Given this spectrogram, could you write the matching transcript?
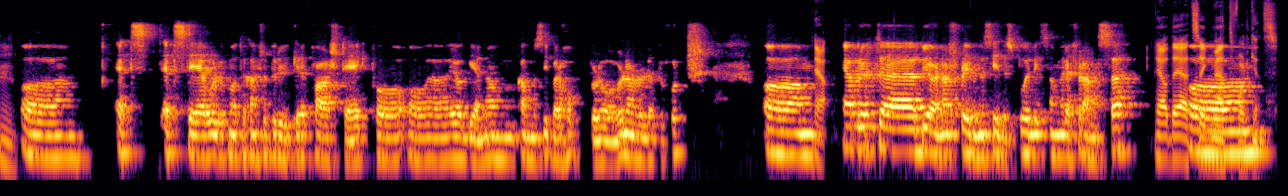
Mm. Og et, et, sted hvor du kanskje bruker et par steg på å jogge gjennom, kan du si bare hopper du over når du løper fort. Og ja. Jeg har brukt Bjørnars flyvende sidespor litt som referanse. Ja, det er et segment, og, folkens.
